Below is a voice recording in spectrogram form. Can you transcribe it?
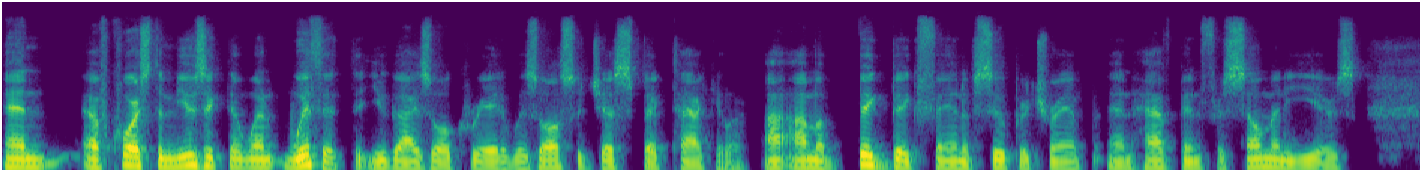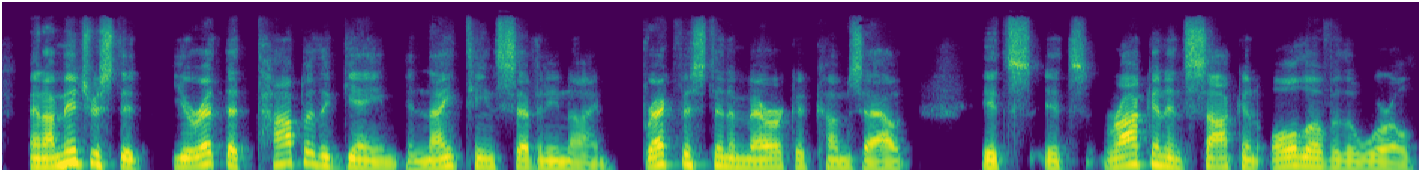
And of course, the music that went with it that you guys all created was also just spectacular. I, am a big, big fan of Supertramp and have been for so many years. And I'm interested, you're at the top of the game in 1979. Breakfast in America comes out it's it's rocking and socking all over the world.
